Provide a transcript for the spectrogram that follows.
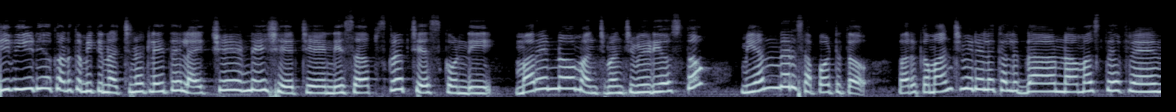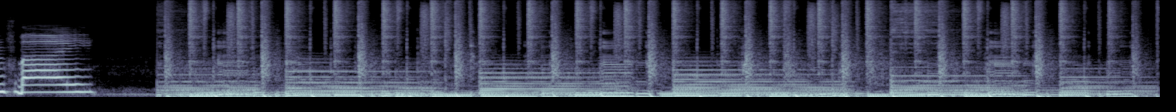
ఈ వీడియో కనుక మీకు నచ్చినట్లయితే లైక్ చేయండి షేర్ చేయండి సబ్స్క్రైబ్ చేసుకోండి. మరెన్నో మంచి మంచి వీడియోస్తో మీ అందరి సపోర్టుతో మరొక మంచి వీడియోలో కలుద్దాం. నమస్తే ఫ్రెండ్స్. బాయ్.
